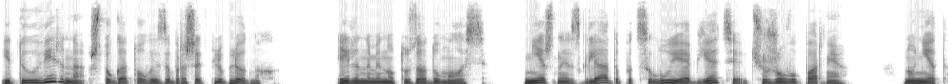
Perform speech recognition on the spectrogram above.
И ты уверена, что готова изображать влюбленных? Эля на минуту задумалась. Нежные взгляды, поцелуи и объятия чужого парня. Ну нет,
